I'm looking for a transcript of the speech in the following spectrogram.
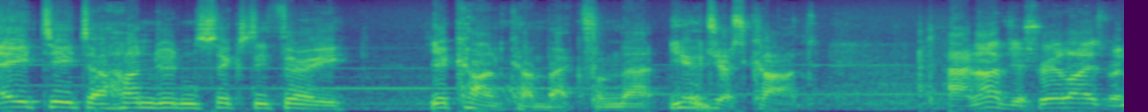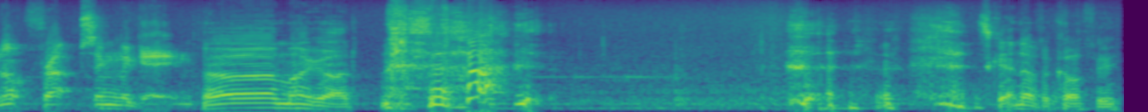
80 to 163. You can't come back from that. You just can't. And I've just realised we're not frapsing the game. Oh my god. Let's get another coffee.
